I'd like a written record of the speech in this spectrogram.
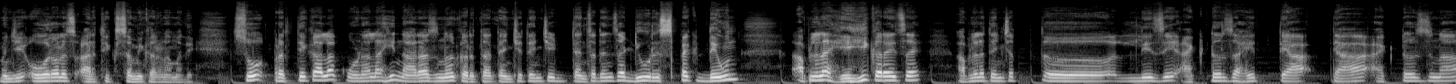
म्हणजे ओव्हरऑलच आर्थिक समीकरणामध्ये. सो प्रत्येकाला कोणालाही नाराज न करता त्यांचे त्यांचे त्यांचा त्यांचा ड्यू रिस्पेक्ट देऊन आपल्याला हेही करायचं आहे आपल्याला त्यांच्यात ले जे ॲक्टर्स आहेत त्या त्या ॲक्टर्सना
